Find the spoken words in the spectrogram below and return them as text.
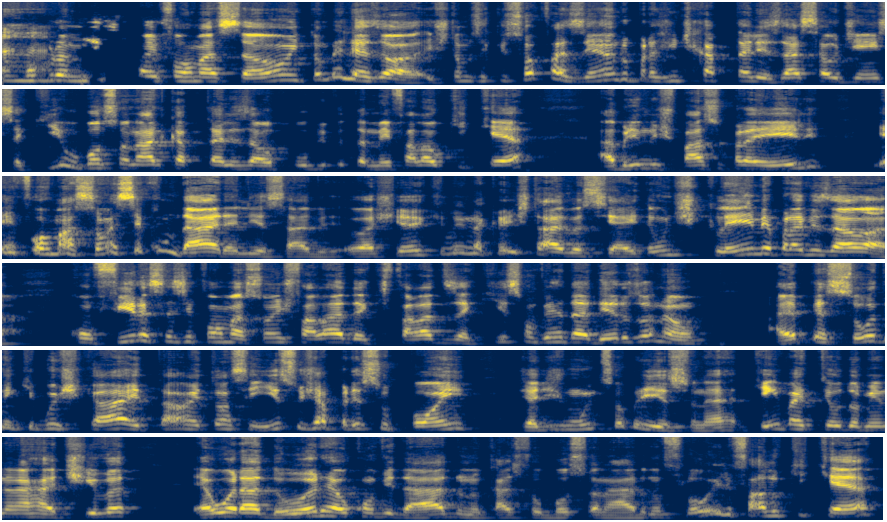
uhum. compromisso com a informação. Então, beleza, ó, estamos aqui só fazendo para a gente capitalizar essa audiência aqui, o Bolsonaro capitalizar o público também, falar o que quer, abrindo espaço para ele, e a informação é secundária ali, sabe? Eu achei aquilo inacreditável. Assim. Aí tem um disclaimer para avisar, ó, confira se as informações faladas, faladas aqui são verdadeiras ou não. Aí a pessoa tem que buscar e tal. Então, assim, isso já pressupõe, já diz muito sobre isso, né? Quem vai ter o domínio da narrativa é o orador, é o convidado, no caso foi o Bolsonaro no Flow, ele fala o que quer.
